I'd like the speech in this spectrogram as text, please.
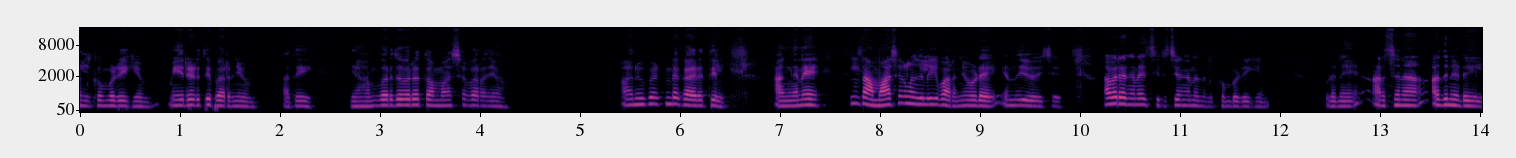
നിൽക്കുമ്പോഴേക്കും മീരടുത്തി പറഞ്ഞു അതെ ഞാൻ വെറുതെ ഓരോ തമാശ പറഞ്ഞോ? അനുപേട്ടന്റെ കാര്യത്തിൽ അങ്ങനെ ചില തമാശകളെങ്കിലും ഈ പറഞ്ഞൂടെ എന്ന് ചോദിച്ച് അവരങ്ങനെ ചിരിച്ചങ്ങനെ നിൽക്കുമ്പോഴേക്കും ഉടനെ അർച്ചന അതിനിടയിൽ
